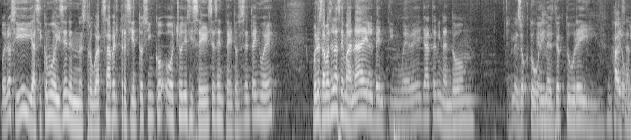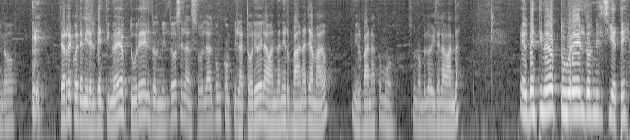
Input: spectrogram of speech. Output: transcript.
Bueno, sí, y así como dicen en nuestro WhatsApp, el 305-816-6269. Bueno, estamos en la semana del 29, ya terminando mm, El mes de octubre. el mes de octubre y Halloween. empezando. Entonces recuerden, mire, el 29 de octubre del 2002 se lanzó el álbum compilatorio de la banda Nirvana llamado Nirvana, como su nombre lo dice la banda. El 29 de octubre del 2007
